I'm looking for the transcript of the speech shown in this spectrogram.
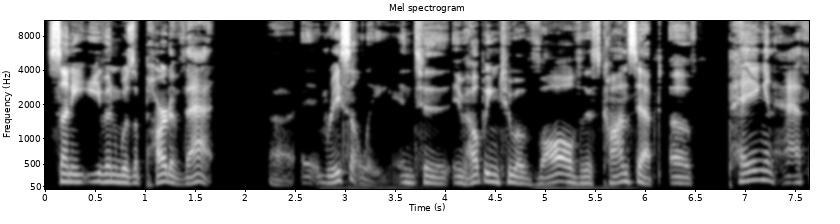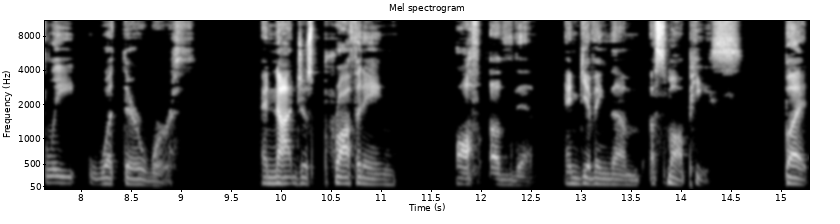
Sonny even was a part of that uh, recently into helping to evolve this concept of paying an athlete what they're worth and not just profiting off of them and giving them a small piece, but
